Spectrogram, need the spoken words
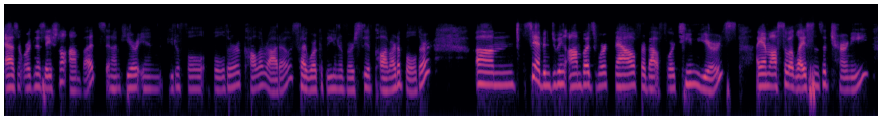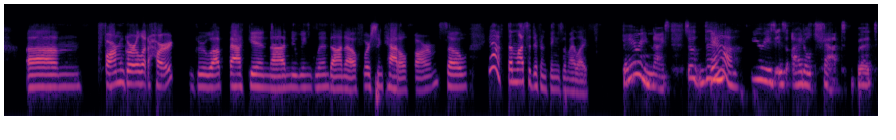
as an organizational ombuds, and I'm here in beautiful Boulder, Colorado. So I work at the University of Colorado Boulder. Um, so yeah, I've been doing ombuds work now for about 14 years. I am also a licensed attorney, um, farm girl at heart. Grew up back in uh, New England on a horse and cattle farm. So yeah, done lots of different things in my life. Very nice. So the yeah. series is Idle Chat, but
